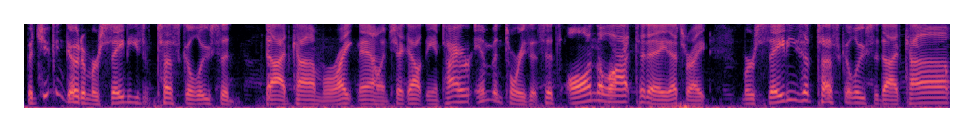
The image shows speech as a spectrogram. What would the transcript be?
But you can go to MercedesofTuscaloosa.com right now and check out the entire inventories that sits on the lot today. That's right, MercedesofTuscaloosa.com.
